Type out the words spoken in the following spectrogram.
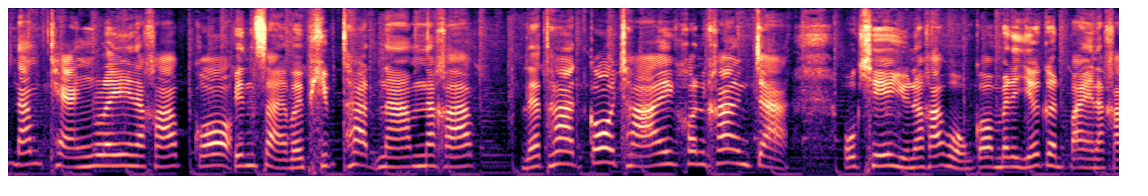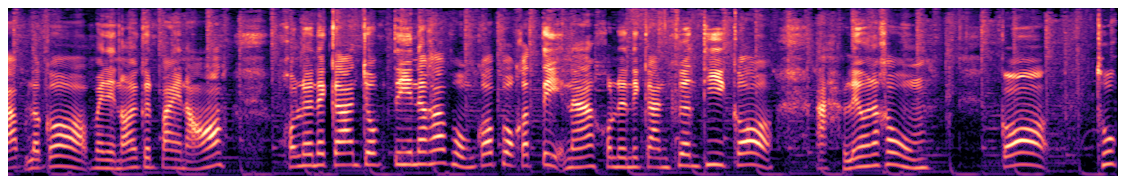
ทน้ำแข็งเลยนะครับ ก็เป็นสายใบพริบธาตุน้ำนะครับ และธาตุก็ใช้ค่อนข้างจะโอเคอยู่นะครับผมก็ไม่ได้เยอะเกินไปนะครับ แล้วก็ไม่ได้น้อยเกินไปเนาะความเร็วในการโจมตีนะครับ ผมก็ปกตินะความเร็วในการเคลื่อนที่ก็อะเร็วนะครับผมก็ทุก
